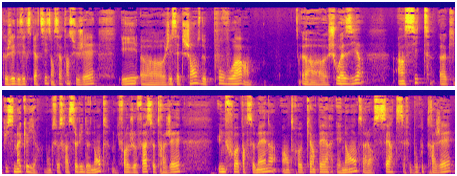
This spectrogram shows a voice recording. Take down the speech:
que j'ai des expertises dans certains sujets et euh, j'ai cette chance de pouvoir choisir un site qui puisse m'accueillir. Donc ce sera celui de Nantes. Donc il faudra que je fasse ce trajet une fois par semaine entre Quimper et Nantes. Alors certes, ça fait beaucoup de trajets,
